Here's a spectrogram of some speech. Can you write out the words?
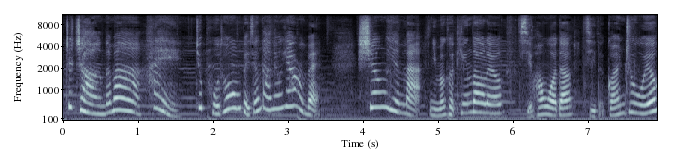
这长得嘛，嘿，就普通北京大妞样呗。声音嘛，你们可听到了哟。喜欢我的，记得关注我哟。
